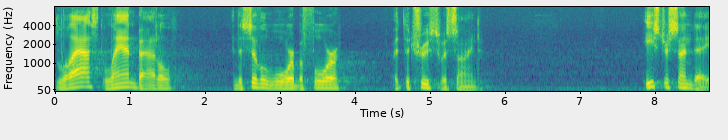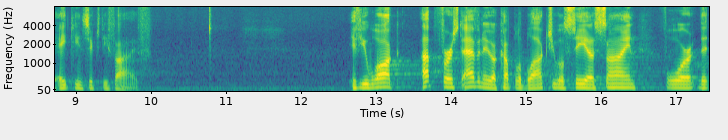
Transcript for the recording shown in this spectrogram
last land battle in the Civil War before uh, the truce was signed. Easter Sunday, 1865. If you walk up First Avenue a couple of blocks, you will see a sign for that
